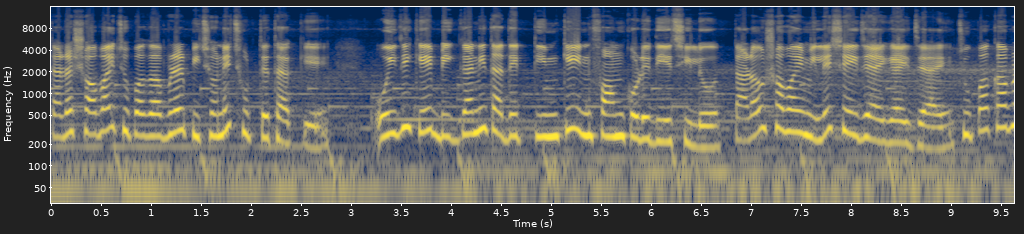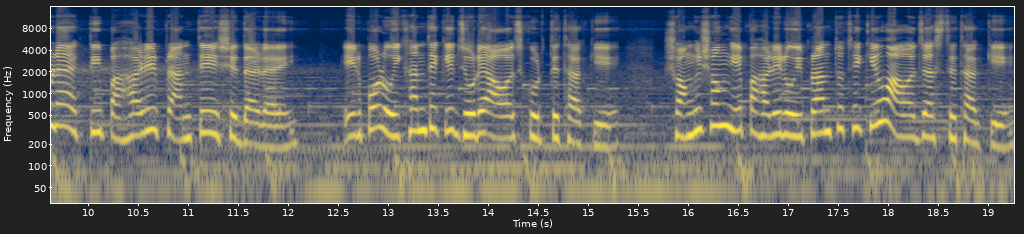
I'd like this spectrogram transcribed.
তারা সবাই চুপাকাবরার পিছনে ছুটতে থাকে। ওইদিকে বিজ্ঞানী তাদের টিমকে ইনফর্ম করে দিয়েছিল। তারাও সবাই মিলে সেই জায়গায় যায়। চুপাকাবরা একটি পাহাড়ের প্রান্তে এসে দাঁড়ায়। এরপর ওইখান থেকে জোরে আওয়াজ করতে থাকে। সঙ্গে সঙ্গে পাহাড়ের ওই প্রান্ত থেকেও আওয়াজ আসতে থাকে।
